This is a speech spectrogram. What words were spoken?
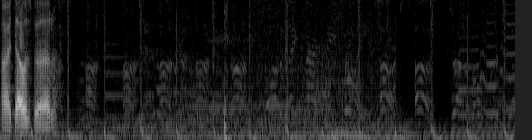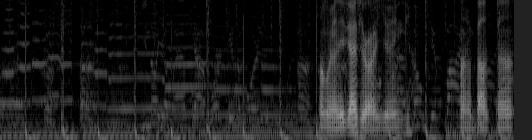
Alright, that was bad. Oh my god, these guys are arguing. Not about that.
